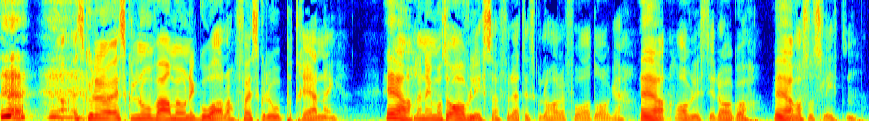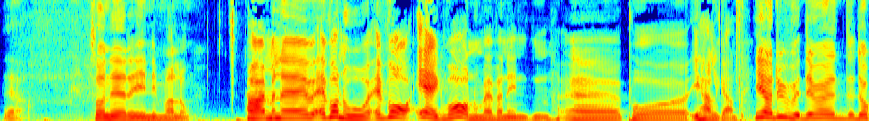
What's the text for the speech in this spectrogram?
Ja, jeg, skulle, jeg skulle nå være med henne i går, da, for jeg skulle jo på trening. Ja. Men jeg måtte avlyse fordi at jeg skulle ha det foredraget. Ja. Avlyst i dag òg. Ja. Jeg var så sliten. ja. Sånn er det innimellom. Nei, men eh, jeg var nå Jeg jeg var nå med venninnen eh, i helgen. Ja, du, det var dere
